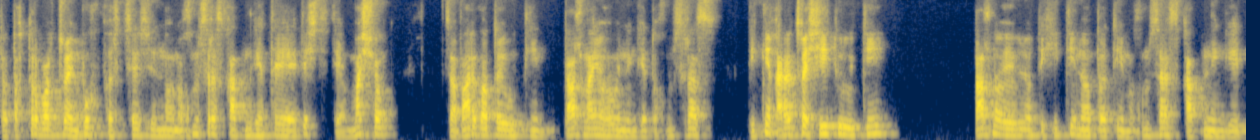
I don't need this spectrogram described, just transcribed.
дотор болж байгаа энэ бүх процесс энэ ухамсараас гадна гэдэг ярьдэн шүү дээ. Маш За баг одоо юу гэдгийг 70 80% нь ингээд ухамсараас бидний гаргаж байгаа шийдвэрүүдийн 70% нь одоо хэдийн одоо тийм ухамсараас гадна ингээд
